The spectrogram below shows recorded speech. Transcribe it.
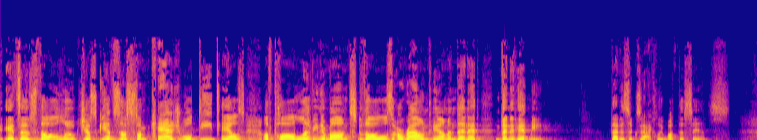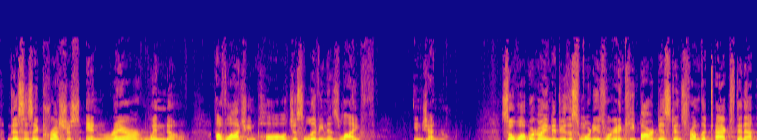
It's as though Luke just gives us some casual details of Paul living amongst those around him, and then it, then it hit me. That is exactly what this is. This is a precious and rare window of watching Paul just living his life in general. So, what we're going to do this morning is we're going to keep our distance from the text in, a,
